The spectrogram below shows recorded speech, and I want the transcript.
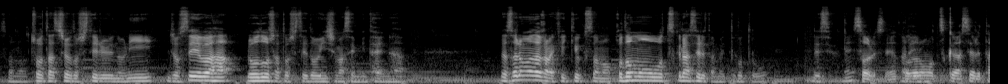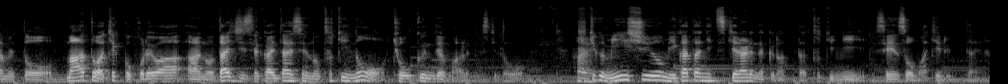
その調達しようとしてるのに女性は労働者として動員しませんみたいなでそれもだから結局その子供を作らせるためってことですよね。そうですね。子供を作らせるためと、まあ、あとは結構これはあの第一次世界大戦の時の教訓でもあるんですけど、はい。結局民衆を味方につけられなくなった時に戦争を負けるみたいな、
